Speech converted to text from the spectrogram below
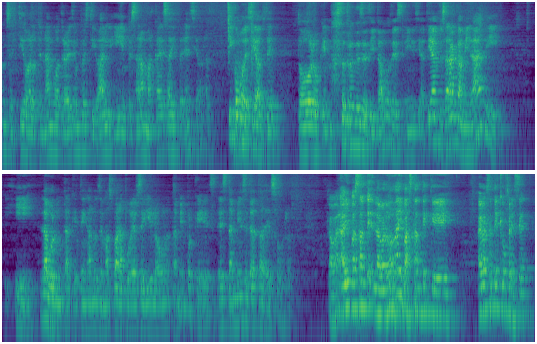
un sentido a Lotenango a través de un festival y empezar a marcar esa diferencia, ¿verdad? Y como decía usted, todo lo que nosotros necesitamos es iniciativa, empezar a caminar y, y la voluntad que tengan los demás para poder seguirlo a uno también, porque es, también se trata de eso, hay bastante, la verdad hay bastante que, hay bastante que ofrecer.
